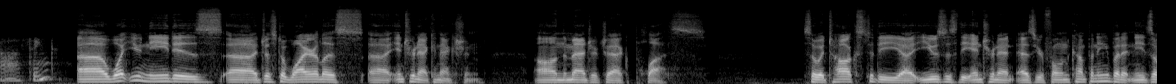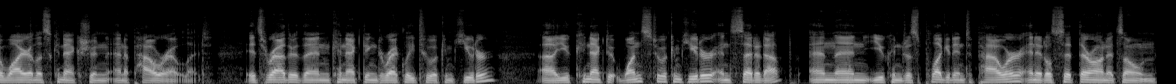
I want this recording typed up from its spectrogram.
uh, thing? Uh, what you need is uh, just a wireless uh, internet connection on the Magic Jack Plus. So it talks to the uh, uses the internet as your phone company, but it needs a wireless connection and a power outlet. It's rather than connecting directly to a computer. Uh, you connect it once to a computer and set it up, and then you can just plug it into power, and it'll sit there on its own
